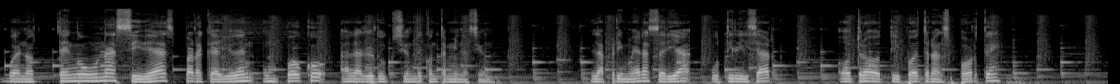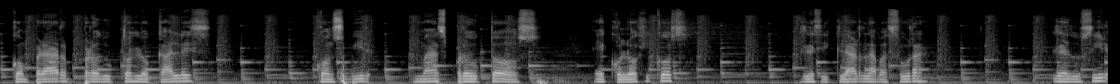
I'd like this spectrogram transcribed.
Bueno, tengo unas ideas para que ayuden un poco a la reducción de contaminación. La primera sería utilizar otro tipo de transporte, comprar productos locales, consumir más productos ecológicos, reciclar la basura, reducir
